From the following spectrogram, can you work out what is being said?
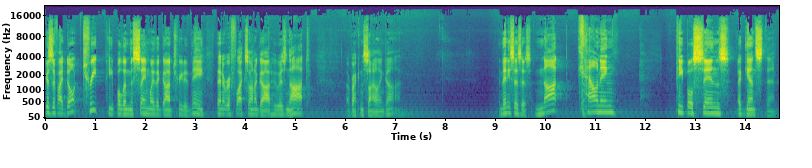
Because if I don't treat people in the same way that God treated me, then it reflects on a God who is not of reconciling God. And then he says this not counting people's sins against them.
